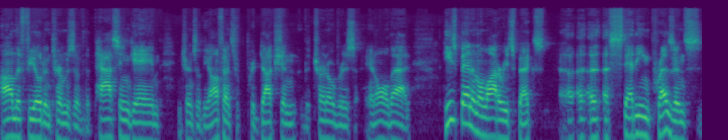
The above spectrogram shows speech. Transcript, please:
on the field in terms of the passing game, in terms of the offensive production, the turnovers, and all that, he's been in a lot of respects a, a, a steadying presence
